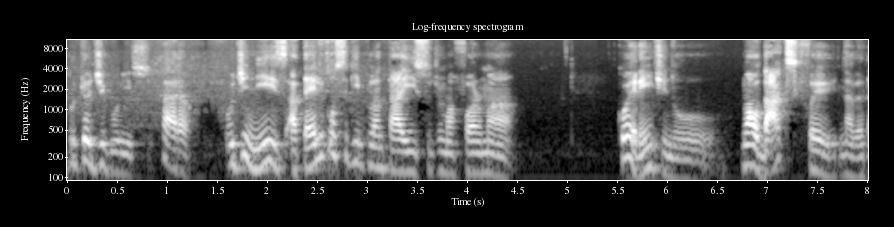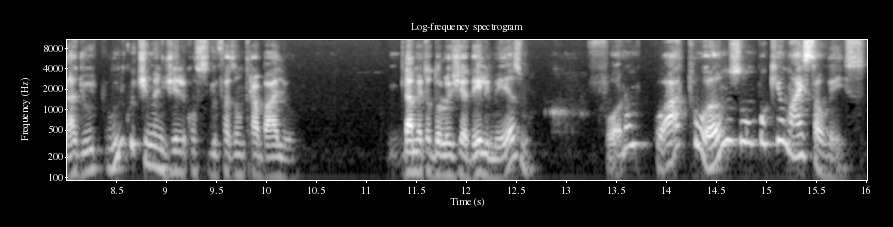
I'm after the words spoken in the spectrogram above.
Por que eu digo isso? Cara, o Diniz, até ele conseguir implantar isso de uma forma coerente no, no Audax, que foi, na verdade, o único time onde ele conseguiu fazer um trabalho da metodologia dele mesmo, foram quatro anos ou um pouquinho mais, talvez.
